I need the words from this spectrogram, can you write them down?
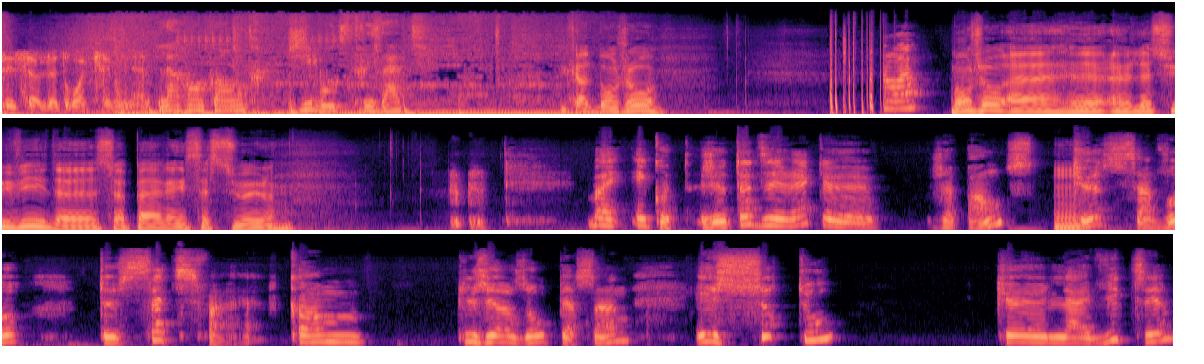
C'est ça le droit criminel. La rencontre Gibaud-Strisac. Nicole, bonjour. Bonjour. Euh, euh, le suivi de ce père incestueux. là. Ben, écoute, je te dirais que je pense que ça va te satisfaire comme plusieurs autres personnes et surtout que la victime,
